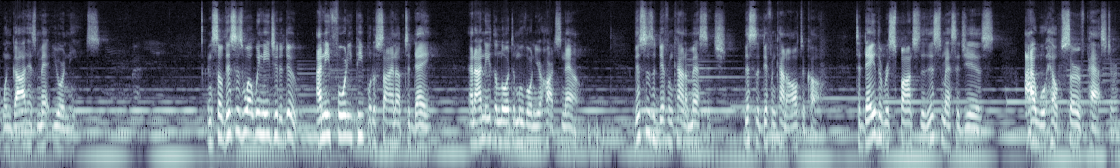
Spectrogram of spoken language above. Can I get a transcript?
when God has met your needs. And so, this is what we need you to do. I need 40 people to sign up today, and I need the Lord to move on your hearts now. This is a different kind of message. This is a different kind of altar call. Today, the response to this message is I will help serve, Pastor.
